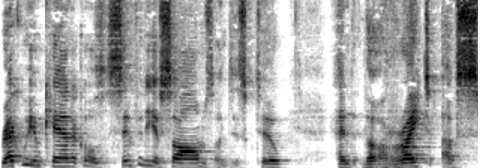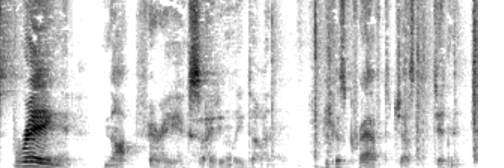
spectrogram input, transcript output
Requiem Canticles, Symphony of Psalms on disc two, and The Rite of Spring. Not very excitingly done because Craft just didn't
